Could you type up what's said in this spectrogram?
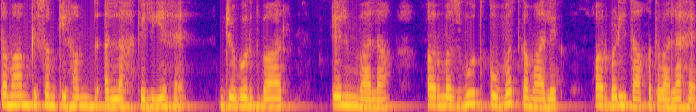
تمام قسم کی حمد اللہ کے لیے ہے، جو بردبار، علم والا اور مضبوط قوت کا مالک اور بڑی طاقت والا ہے۔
